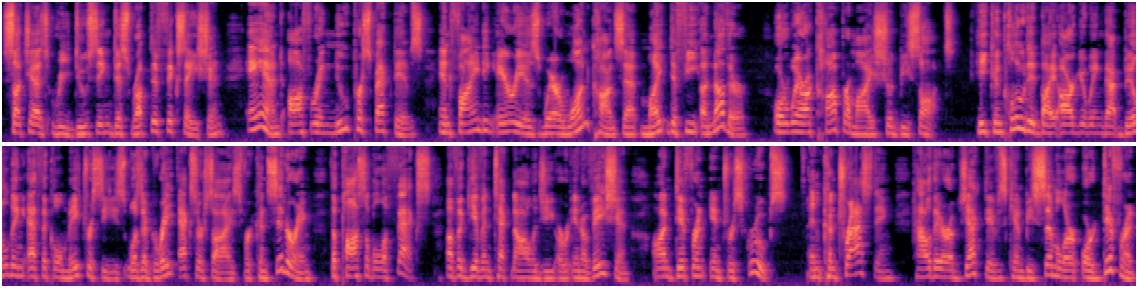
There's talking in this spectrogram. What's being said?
such as reducing disruptive fixation and offering new perspectives and finding areas where one concept might defeat another or where a compromise should be sought. He concluded by arguing that building ethical matrices was a great exercise for considering the possible effects of a given technology or innovation on different interest groups and contrasting how their objectives can be similar or different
